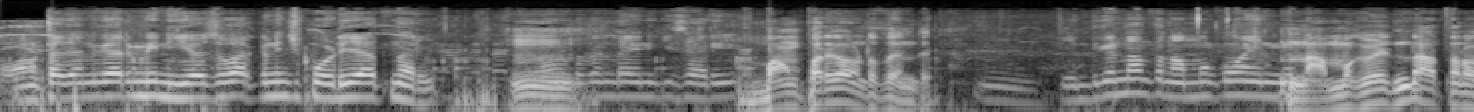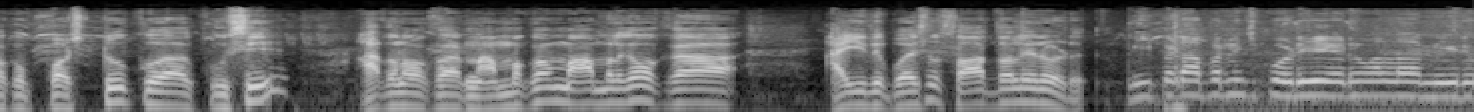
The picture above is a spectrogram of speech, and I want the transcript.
పవన్ కళ్యాణ్ గారు మీ నియోజకవర్గం నుంచి పోటీ చేస్తున్నారు. ఉంటుందండి ఆయనకి ఈసారి బంపర్గా ఉంటుందండి. ఎందుకంటే అంత నమ్మకం ఆయన నమ్మకం ఏంటంటే అతను ఒక ఫస్ట్ కుసి అతను ఒక నమ్మకం మామూలుగా ఒక ఐదు పైసలు స్వార్థం లేనివాడు. మీ పిఠాపురం నుంచి పోటీ చేయడం వల్ల మీరు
